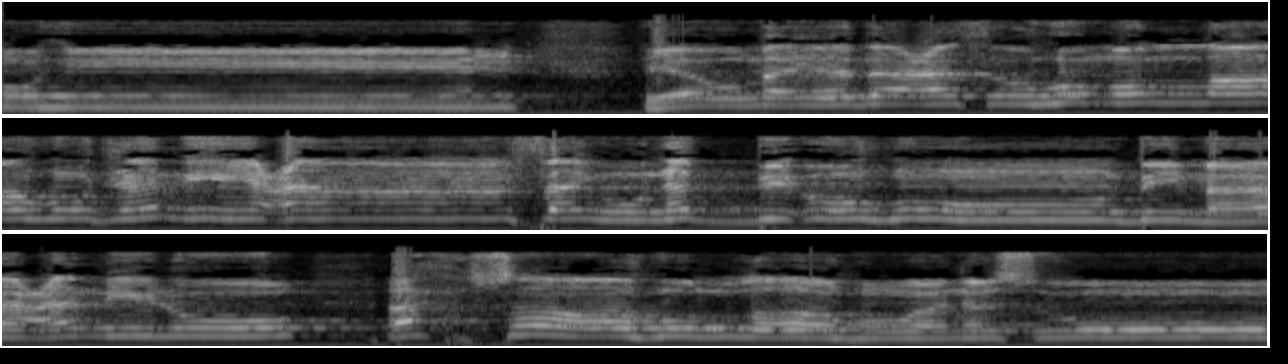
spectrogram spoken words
مهين. يوم يبعثهم الله جميعا فينبئهم بما عملوا أحصاه الله ونسوه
